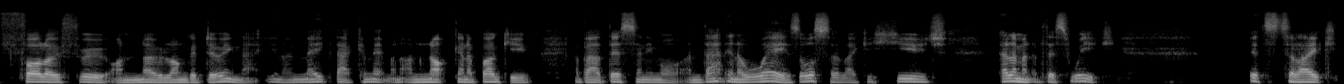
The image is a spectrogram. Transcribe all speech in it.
follow through on no longer doing that. You know make that commitment i'm not going to bug you about this anymore. And that in a way is also like a huge element of this week. It's to like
